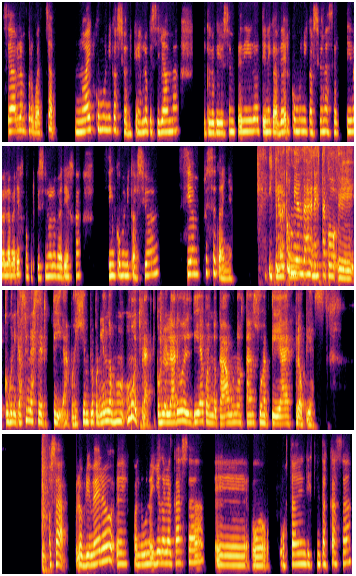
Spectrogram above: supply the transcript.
se hablan por WhatsApp. No hay comunicación, que es lo que se llama, y que lo que yo siempre digo, tiene que haber comunicación asertiva en la pareja, porque si no la pareja sin comunicación siempre se daña. ¿Y qué recomiendas en esta eh, comunicación asertiva? Por ejemplo, poniendo muy prácticos a lo largo del día cuando cada uno está en sus actividades propias. O sea, lo primero es cuando uno llega a la casa eh, o, o, está en distintas casas,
